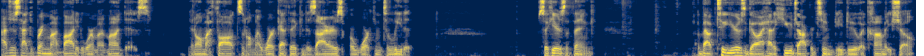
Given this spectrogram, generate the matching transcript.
I just had to bring my body to where my mind is. And all my thoughts and all my work ethic and desires are working to lead it. So here's the thing. About two years ago, I had a huge opportunity to do a comedy show.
